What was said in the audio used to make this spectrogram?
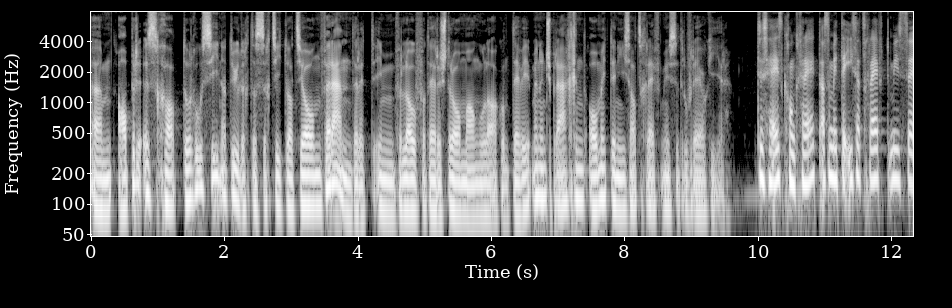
Ähm, aber es kann durchaus sein, natürlich, dass sich die Situation verändert im Verlauf dieser Strommangellage. Und dann wird man entsprechend auch mit den Einsatzkräften müssen darauf reagieren müssen. Das heisst konkret, also mit den Einsatzkräften müssen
